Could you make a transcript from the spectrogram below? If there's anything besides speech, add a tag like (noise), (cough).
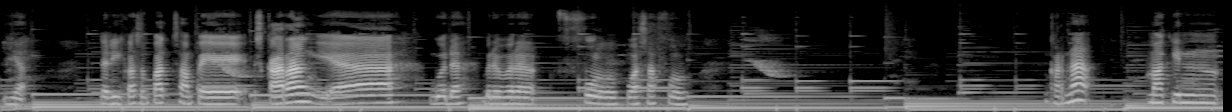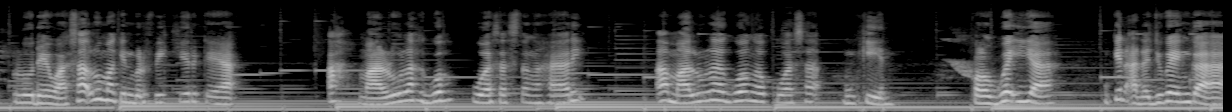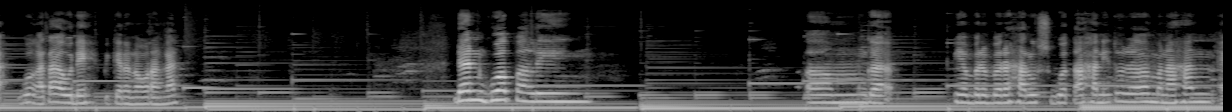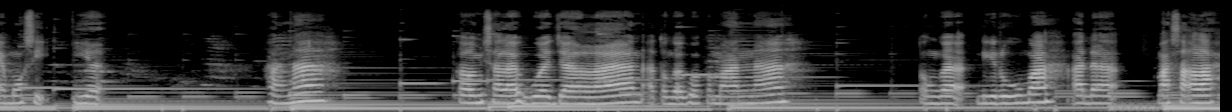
iya. Dari kelas 4 sampai sekarang ya gue udah bener-bener full puasa full. Karena makin lu dewasa lu makin berpikir kayak ah malu lah gue puasa setengah hari. Ah malu lah gue nggak puasa. Mungkin. Kalau gue iya. Mungkin ada juga yang enggak gue nggak tahu deh pikiran orang kan. Dan gue paling nggak um, yang benar-benar harus gue tahan itu adalah menahan emosi. Iya. Karena kalau misalnya gue jalan atau nggak gue ke mana atau nggak di rumah ada masalah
